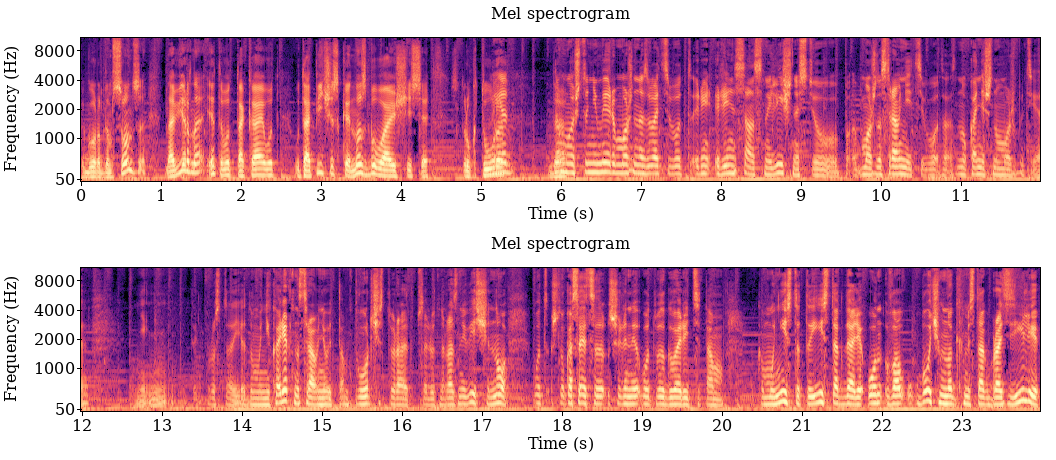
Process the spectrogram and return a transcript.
городом солнца. Наверное, это вот такая вот утопическая, но сбывающаяся структура. Я да. думаю, что Немейра можно назвать вот ренессансной личностью. Можно сравнить его. Ну, конечно, может быть, я не, не, просто, я думаю, некорректно сравнивать там творчество, абсолютно разные вещи. Но вот что касается ширины, вот вы говорите там коммунист, атеист и так далее, он в, в очень многих местах Бразилии,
